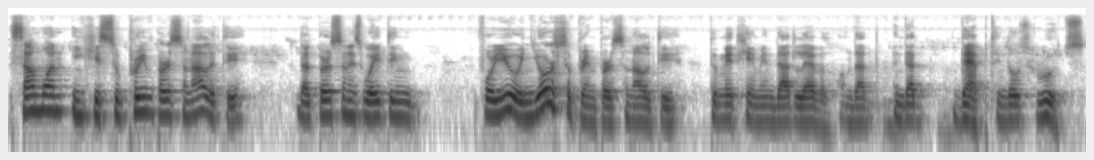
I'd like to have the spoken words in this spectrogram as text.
someone in his supreme personality, that person is waiting for you in your supreme personality to meet him in that level, on that in that depth, in those roots.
